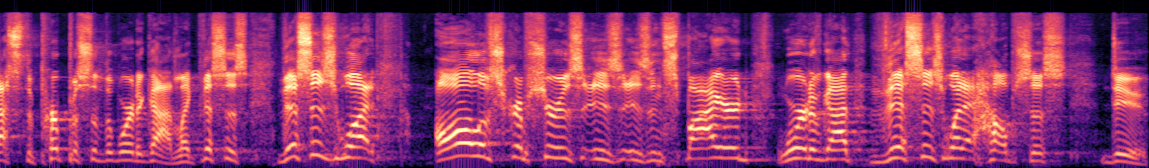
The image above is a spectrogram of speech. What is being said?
That's the purpose of the Word of God. Like this is this is what all of Scripture is, is, is inspired Word of God. This is what it helps us do.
